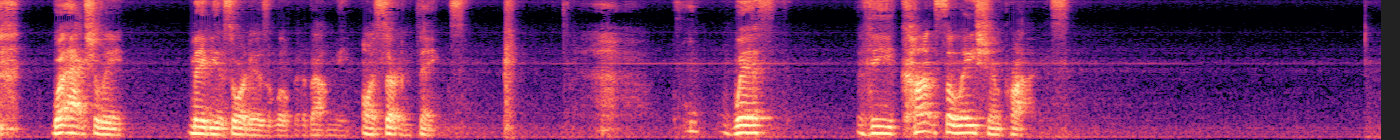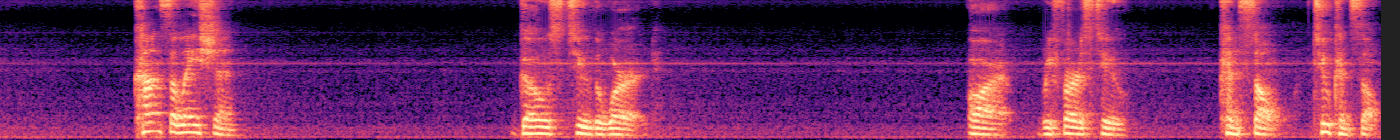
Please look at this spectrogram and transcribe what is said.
well, actually, maybe it sort of is a little bit about me on certain things. With the consolation prize, consolation goes to the word or refers to console, to console.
